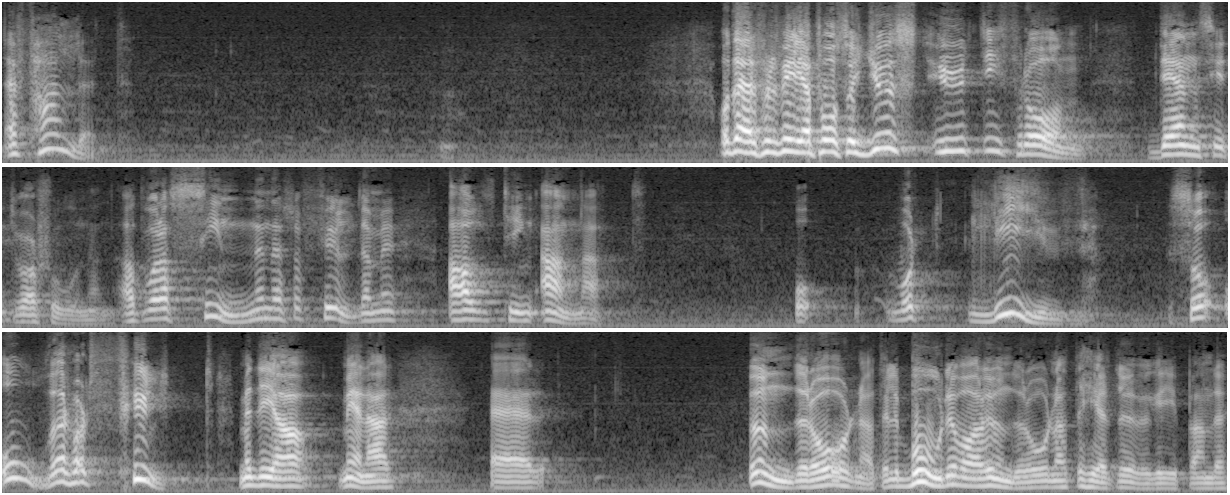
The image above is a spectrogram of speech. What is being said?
är fallet. Och därför vill jag påstå, just utifrån den situationen, att våra sinnen är så fyllda med allting annat och vårt liv så oerhört fyllt med det jag menar är underordnat, eller borde vara underordnat, det helt övergripande,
